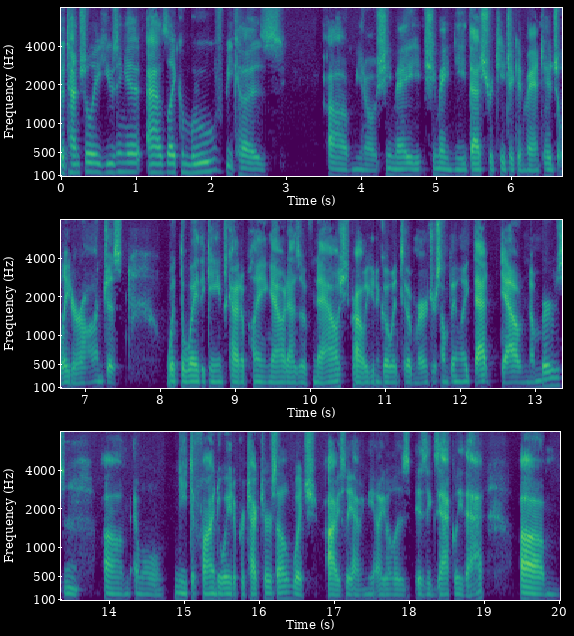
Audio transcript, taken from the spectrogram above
potentially using it as like a move because um, you know, she may she may need that strategic advantage later on just with the way the game's kind of playing out as of now. She's probably going to go into a merge or something like that, down numbers, mm. um, and will need to find a way to protect herself. Which obviously having the idol is is exactly that. Um,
